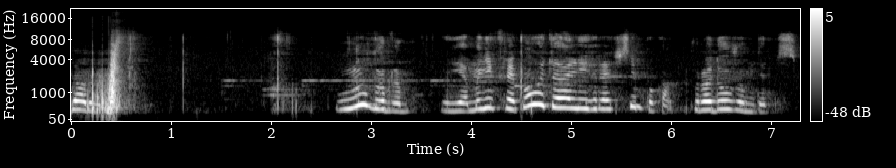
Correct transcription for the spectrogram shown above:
добре. Ну, добре. Я, мені крипово далі грати. Всім пока. Продовжуємо дивитися потім.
